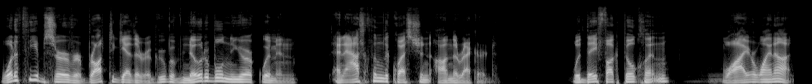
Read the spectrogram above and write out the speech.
What if the Observer brought together a group of notable New York women and asked them the question on the record? Would they fuck Bill Clinton? Why or why not?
